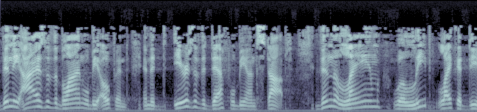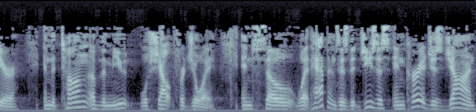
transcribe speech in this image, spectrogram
Then the eyes of the blind will be opened, and the ears of the deaf will be unstopped. Then the lame will leap like a deer, and the tongue of the mute will shout for joy. And so what happens is that Jesus encourages John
